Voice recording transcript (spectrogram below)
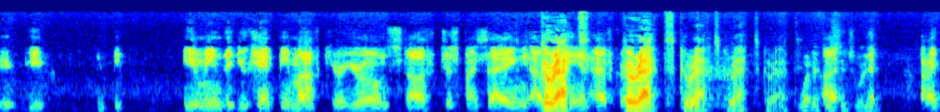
You, you, mean that you can't be mafkir your own stuff just by saying I'm correct. making it hefker? Correct, correct, correct, correct. What if the situation... I,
